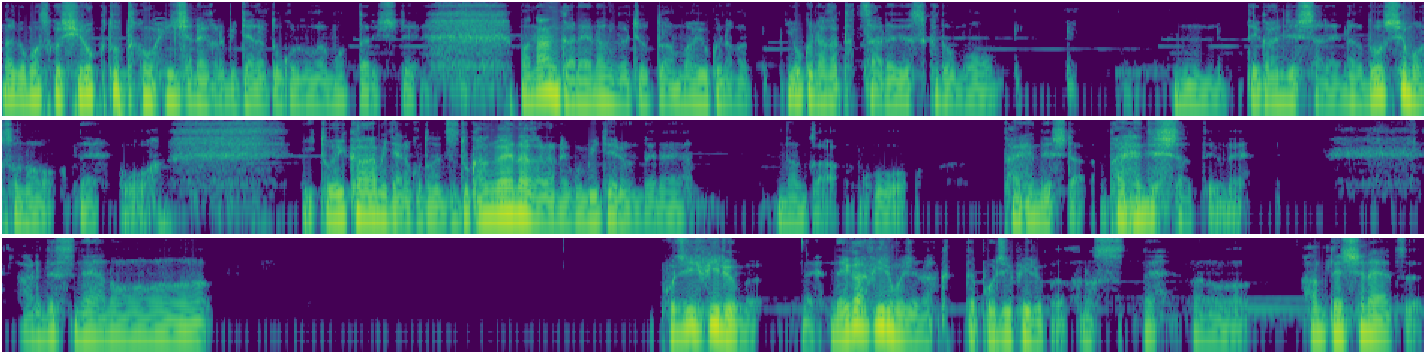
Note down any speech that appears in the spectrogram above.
なんかもう少し広く撮った方がいいんじゃないかなみたいなところが思ったりして、まあなんかね、なんかちょっとあんま良くなかった、良くなかったってあれですけども、うん、って感じでしたね。なんかどうしてもそのね、こう、糸井かみたいなことでずっと考えながらね、こう見てるんでね、なんかこう、大変でした。大変でしたっていうね、あれですね、あのー、ポジフィルム、ね、ネガフィルムじゃなくてポジフィルム、あの、ね、あの、反転してないやつ、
